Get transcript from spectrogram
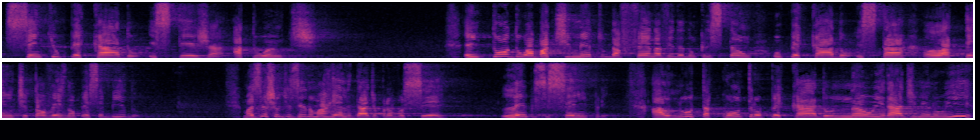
sem que o pecado esteja atuante. Em todo o abatimento da fé na vida de um cristão, o pecado está latente, talvez não percebido. Mas deixa eu dizer uma realidade para você. Lembre-se sempre: a luta contra o pecado não irá diminuir.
